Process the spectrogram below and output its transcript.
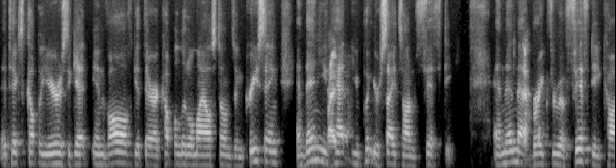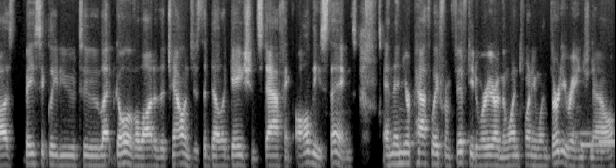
it takes a couple years to get involved, get there, a couple little milestones increasing, and then you right. had, you put your sights on 50 and then that breakthrough of 50 caused basically you to let go of a lot of the challenges, the delegation, staffing, all these things. And then your pathway from 50 to where you're in the 120, 130 range now,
